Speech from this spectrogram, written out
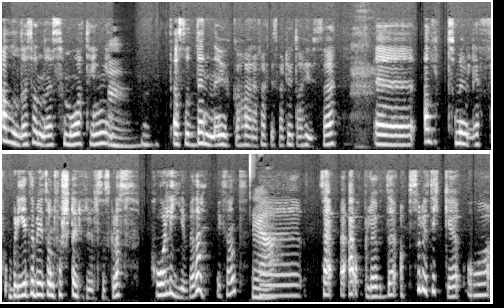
alle sånne små ting. Mm. Altså denne uka har jeg faktisk vært ute av huset. Eh, alt mulig blir Det blir et sånn forstørrelsesglass på livet, da. Ikke sant? Ja. Eh, så jeg, jeg opplevde absolutt ikke å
